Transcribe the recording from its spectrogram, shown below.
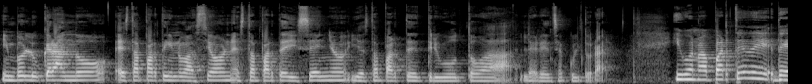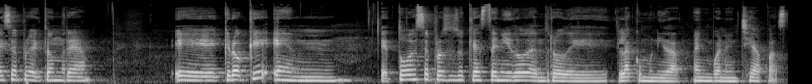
involucrando esta parte de innovación, esta parte de diseño y esta parte de tributo a la herencia cultural. Y bueno, aparte de, ese proyecto, Andrea, eh, creo que en eh, todo ese proceso que has tenido dentro de la comunidad, en, bueno, en Chiapas,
